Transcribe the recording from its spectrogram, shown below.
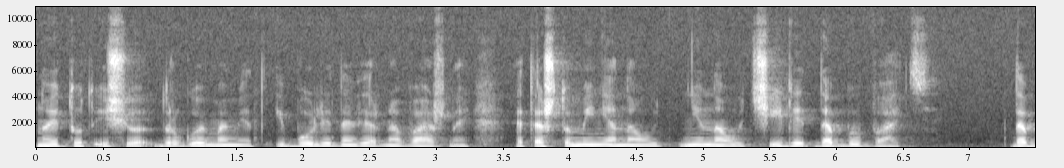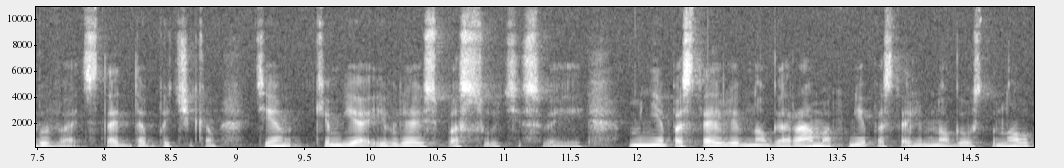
Но и тут еще другой момент, и более, наверное, важный, это что меня не научили добывать добывать, стать добытчиком, тем, кем я являюсь по сути своей. Мне поставили много рамок, мне поставили много установок,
